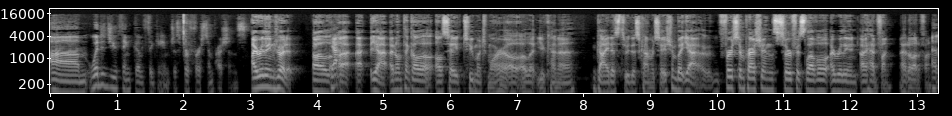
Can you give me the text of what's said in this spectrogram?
um what did you think of the game just for first impressions I really enjoyed it. I'll, Yeah. uh, I, yeah, I don't think I'll I'll say too much more. I'll, I'll let you kind of guide us through this conversation. But yeah, first impressions, surface level. I really I had fun. I had a lot of fun. I,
